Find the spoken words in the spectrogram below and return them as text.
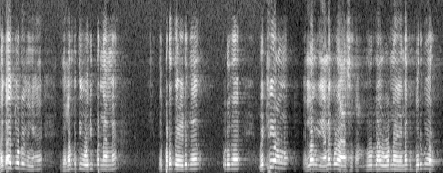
அதுக்காக சொல்கிறேன் நீங்கள் இதெல்லாம் பற்றி ஒரி பண்ணாமல் இந்த படத்தை எடுங்க கொடுங்க. வெற்றி ஆகணும். எல்லாருக்கும் எனக்கு கூட ஆசை தான். நூறு நாள் ஓடினா எனக்கு பெருமையாக இருக்கும்.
